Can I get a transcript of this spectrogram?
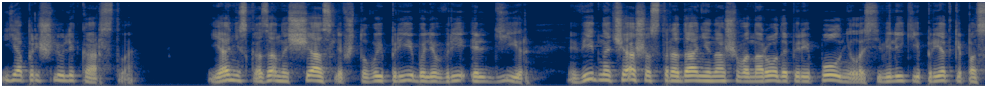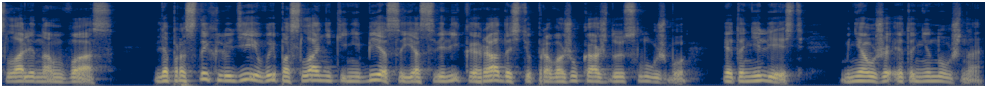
Я пришлю лекарства. Я несказанно счастлив, что вы прибыли в Ри-Эльдир. Видно, чаша страданий нашего народа переполнилась, и великие предки послали нам вас. Для простых людей вы посланники небес, и я с великой радостью провожу каждую службу. Это не лесть, мне уже это не нужно.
